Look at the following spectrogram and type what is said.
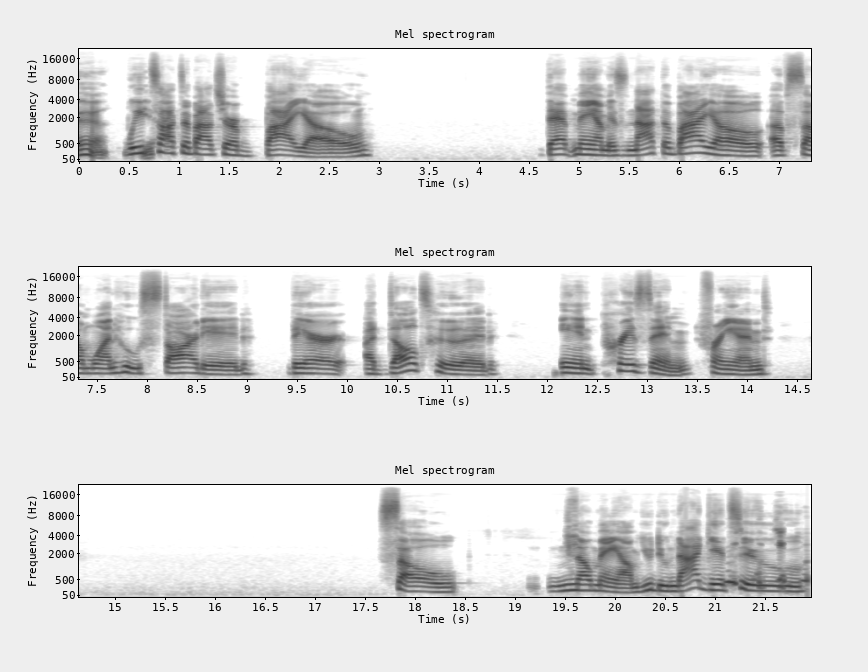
yeah. We Yeah. talked about your bio. That, ma'am, is not the bio of someone who started their adulthood in prison, friend. So, no, ma'am, you do not get to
